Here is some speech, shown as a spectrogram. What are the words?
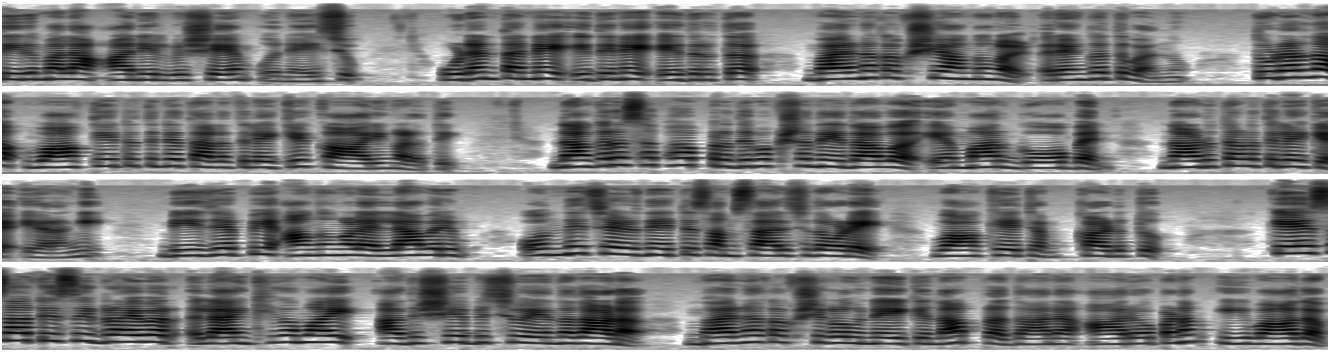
തിരുമല അനിൽ വിഷയം ഉന്നയിച്ചു. ഉടൻ തന്നെ ഇതിനെ എതിർത്ത് ഭരണകക്ഷി അംഗങ്ങൾ രംഗത്ത് വന്നു. തുടർന്ന് വാക്കേറ്റത്തിന്റെ തലത്തിലേക്ക് കാര്യങ്ങളെത്തി. നഗരസഭാ പ്രതിപക്ഷ നേതാവ് എം ആർ ഗോപൻ നടുത്തളത്തിലേക്ക് ഇറങ്ങി. ബി ജെ പി അംഗങ്ങളെല്ലാവരും ഒന്നിച്ചെഴുന്നേറ്റ് സംസാരിച്ചതോടെ വാക്കേറ്റം കടുത്തു. K S R T C driver ലൈംഗികമായി അധിക്ഷേപിച്ചു എന്നതാണ് ഭരണകക്ഷികൾ ഉന്നയിക്കുന്ന പ്രധാന ആരോപണം. ഈ വാദം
